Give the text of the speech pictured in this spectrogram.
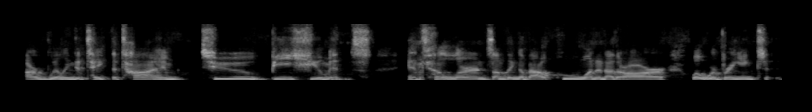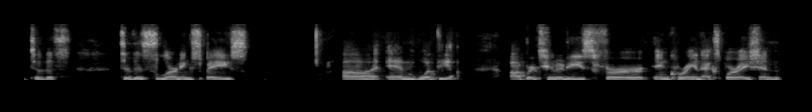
are willing to take the time to be humans and to learn something about who one another are, what we're bringing to, to this to this learning space, uh, and what the opportunities for inquiry and exploration,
